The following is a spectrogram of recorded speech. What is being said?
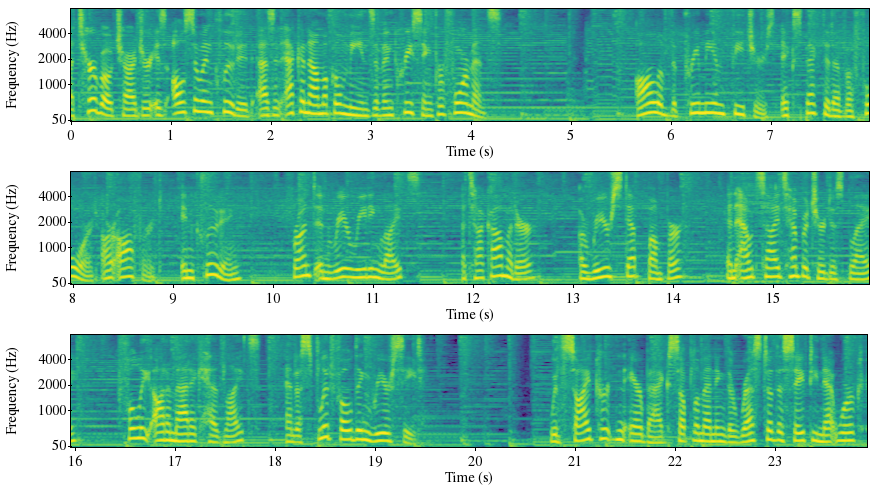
A turbocharger is also included as an economical means of increasing performance. All of the premium features expected of a Ford are offered, including front and rear reading lights, a tachometer, a rear step bumper, an outside temperature display, fully automatic headlights, and a split folding rear seat. With side curtain airbags supplementing the rest of the safety network,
